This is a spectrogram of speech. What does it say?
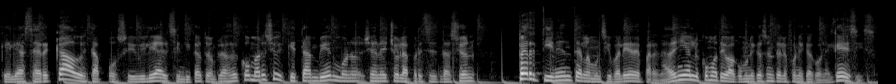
que le ha acercado esta posibilidad al Sindicato de Empleados de Comercio y que también, bueno, ya han hecho la presentación pertinente en la Municipalidad de Paraná. Daniel, ¿cómo te va? Comunicación telefónica con él. ¿Qué decís?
